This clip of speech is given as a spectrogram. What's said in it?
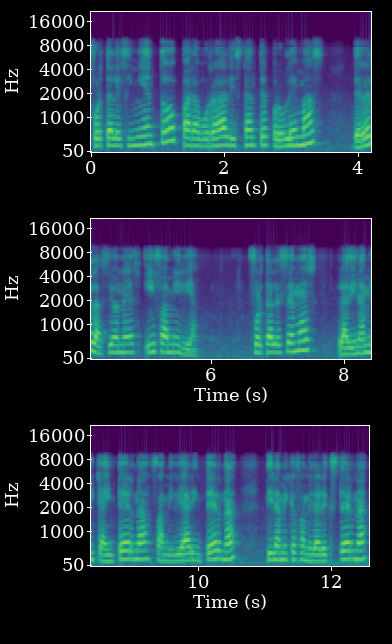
Fortalecimiento para borrar al instante problemas de relaciones y familia. Fortalecemos la dinámica interna, familiar interna, dinámica familiar externa,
